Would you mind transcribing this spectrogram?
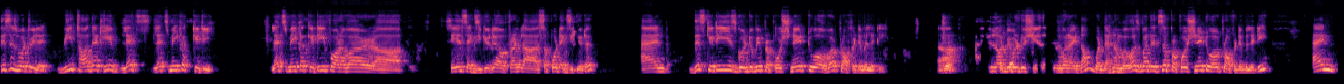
this is what we did. We thought that hey let's let's make a kitty. Let's make a kitty for our uh, sales executive or front uh, support executive. And this kitty is going to be proportionate to our profitability. Uh, sure. I will not be able to share that number right now what that number was but it's a proportionate to our profitability and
